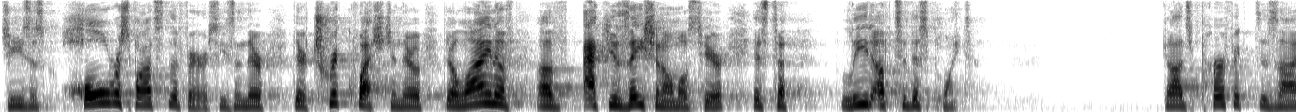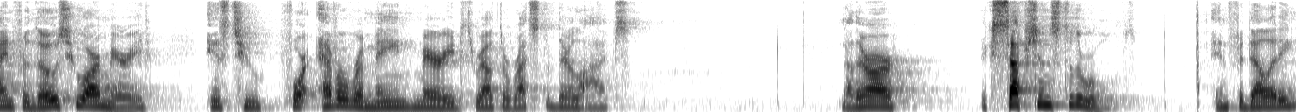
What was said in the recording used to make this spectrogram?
Jesus' whole response to the Pharisees and their, their trick question, their, their line of, of accusation almost here, is to lead up to this point. God's perfect design for those who are married is to forever remain married throughout the rest of their lives. Now, there are exceptions to the rules infidelity,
